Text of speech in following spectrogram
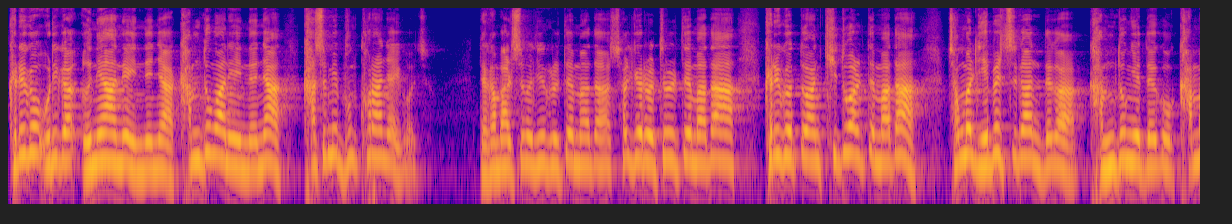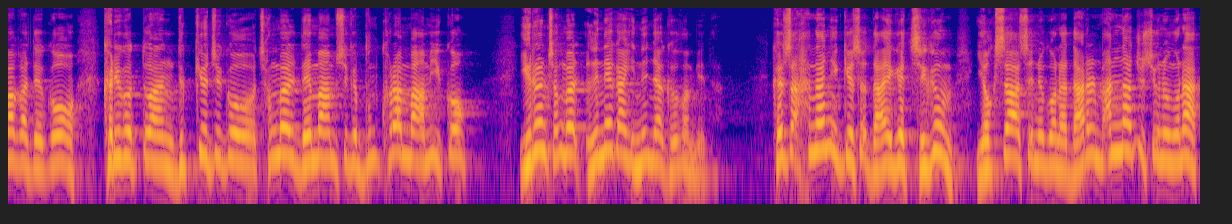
그리고 우리가 은혜 안에 있느냐, 감동 안에 있느냐, 가슴이 뭉클하냐 이거죠. 내가 말씀을 읽을 때마다 설교를 들을 때마다 그리고 또한 기도할 때마다 정말 예배 시간 내가 감동이 되고 감화가 되고 그리고 또한 느껴지고 정말 내 마음속에 뭉클한 마음이 있고 이런 정말 은혜가 있느냐 그겁니다. 그래서 하나님께서 나에게 지금 역사하시는 거나 나를 만나 주시는 거나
